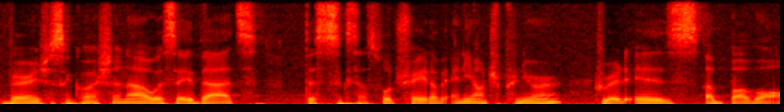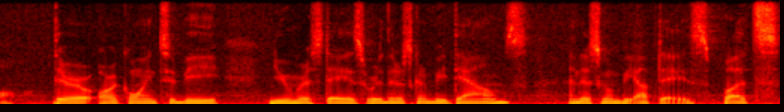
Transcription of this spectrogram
Very interesting question. I would say that the successful trait of any entrepreneur, grit is above all there are going to be numerous days where there's going to be downs and there's going to be up days. But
